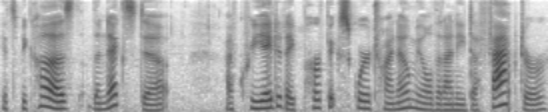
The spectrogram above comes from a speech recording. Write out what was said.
It's because the next step, I've created a perfect square trinomial that I need to factor,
